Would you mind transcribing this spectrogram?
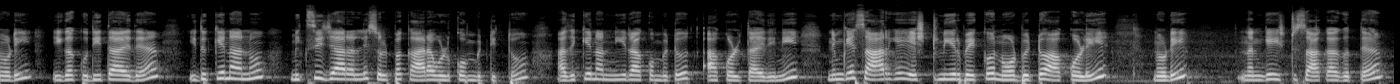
ನೋಡಿ, ಈಗ ಕುದೀತಾ ಇದೆ. ಇದಕ್ಕೆ ನಾನು ಮಿಕ್ಸಿ ಜಾರಲ್ಲಿ ಸ್ವಲ್ಪ ಖಾರ ಉಳ್ಕೊಂಬಿಟ್ಟಿತ್ತು ಅದಕ್ಕೆ ನಾನು ನೀರು ಹಾಕೊಂಬಿಟ್ಟು ಹಾಕ್ಕೊಳ್ತಾ ಇದ್ದೀನಿ. ನಿಮಗೆ ಸಾರಿಗೆ ಎಷ್ಟು ನೀರು ಬೇಕೋ ನೋಡಿಬಿಟ್ಟು ಹಾಕ್ಕೊಳ್ಳಿ ನೋಡಿ ನನಗೆ ಇಷ್ಟು ಸಾಕಾಗುತ್ತೆ.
